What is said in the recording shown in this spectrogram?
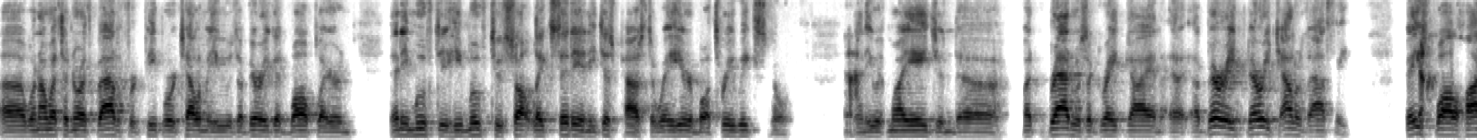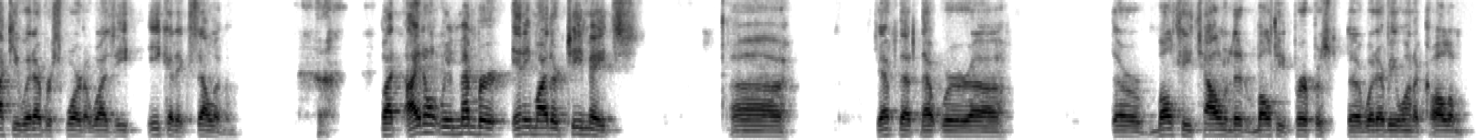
uh, when I went to North Battleford, people were telling me he was a very good ball player, and then he moved to he moved to Salt Lake City, and he just passed away here about three weeks ago. And he was my age, and uh, but Brad was a great guy and a, a very very talented athlete. Baseball, hockey, whatever sport it was, he he could excel in them. but I don't remember any of my other teammates, uh, Jeff, that that were uh, they're multi-talented, multi-purpose, uh, whatever you want to call them,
